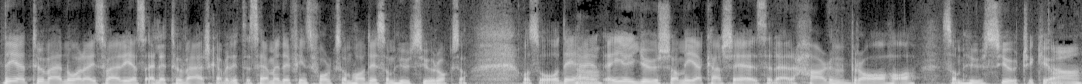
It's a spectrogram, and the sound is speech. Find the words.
Det är tyvärr några i Sveriges, eller tyvärr ska väl inte säga, men det finns folk som har det som husdjur också. Och, så. och det här Ja. är ju djur som är kanske sådär halvbra att ha som husdjur tycker jag. Ja.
